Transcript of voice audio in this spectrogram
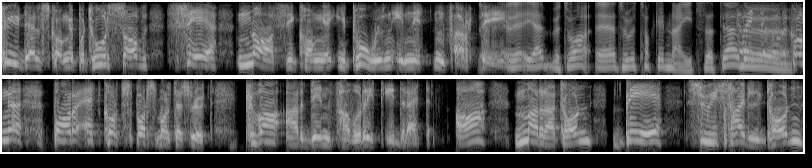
Bydelskonge på Torshov. C. Nazikonge i Polen i 1940. Jeg, vet du hva, jeg tror vi takker nei til dette. Vet ikke, konge. Bare et kort spørsmål til slutt. Hva er din favorittidrett? A. Maraton. B. Suicidalton.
